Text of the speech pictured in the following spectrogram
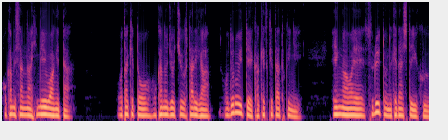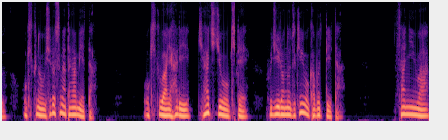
おかみさんが悲鳴を上げた。おたけと他の女中二人が驚いて駆けつけた時に、縁側へスルーと抜け出していくお菊の後ろ姿が見えた。お菊はやはり木八条を着て藤色の頭巾をかぶっていた。三人は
